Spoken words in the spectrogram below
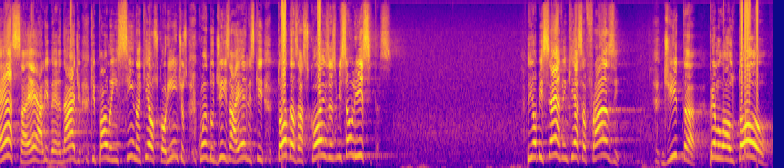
Essa é a liberdade que Paulo ensina aqui aos Coríntios, quando diz a eles que todas as coisas me são lícitas. E observem que essa frase, dita pelo autor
